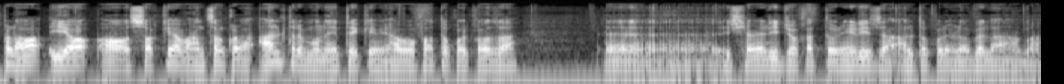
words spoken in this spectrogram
però io ho, so che avanzano ancora altre monete che avevo fatto qualcosa eh, di scegliere i giocatori in risalto, quelle robe là, ma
